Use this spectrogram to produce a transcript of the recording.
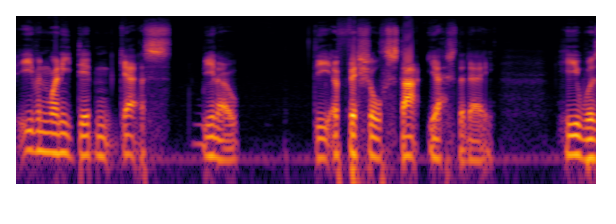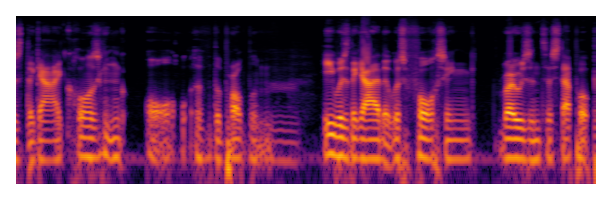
even when he didn't get, you know, the official stat yesterday, he was the guy causing all of the problem. Hmm. He was the guy that was forcing Rosen to step up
